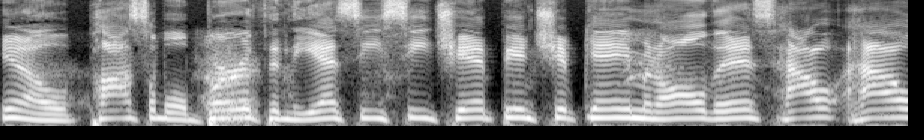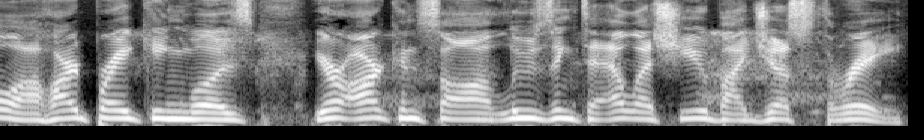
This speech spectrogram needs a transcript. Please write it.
you know, possible berth in the SEC championship game and all this. How, how uh, heartbreaking was your Arkansas losing to LSU by just three?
